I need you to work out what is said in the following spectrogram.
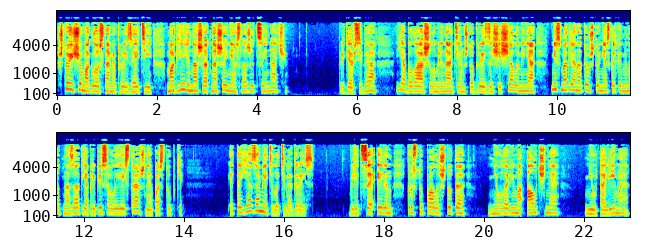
Что еще могло с нами произойти? Могли ли наши отношения сложиться иначе? Придя в себя, я была ошеломлена тем, что Грейс защищала меня, несмотря на то, что несколько минут назад я приписывала ей страшные поступки — «Это я заметила тебя, Грейс». В лице Эллен проступало что-то неуловимо алчное, неутолимое.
